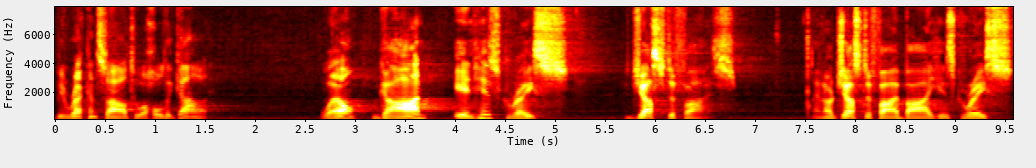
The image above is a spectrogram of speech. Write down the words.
be reconciled to a holy God? Well, God, in His grace, justifies and are justified by His grace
